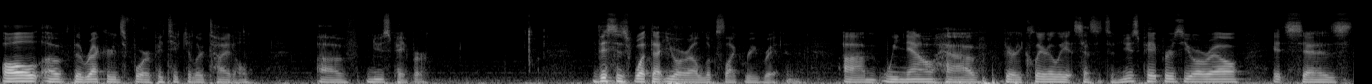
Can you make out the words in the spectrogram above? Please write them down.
all of the records for a particular title of newspaper. This is what that URL looks like rewritten. Um, we now have very clearly, it says it's a newspaper's URL. It says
